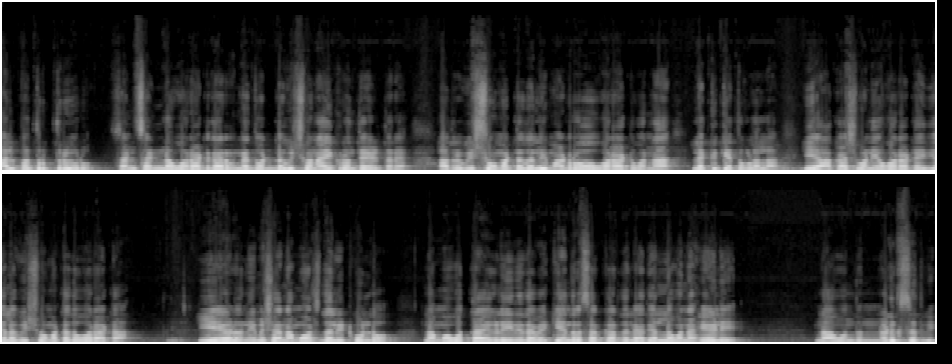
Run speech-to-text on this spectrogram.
ಅಲ್ಪತೃಪ್ತರು ಇವರು. ಸಣ್ಣ ಸಣ್ಣ ಹೋರಾಟಗಾರರನ್ನೇ ದೊಡ್ಡ ವಿಶ್ವ ನಾಯಕರು ಅಂತ ಹೇಳ್ತಾರೆ. ಆದರೆ ವಿಶ್ವ ಮಟ್ಟದಲ್ಲಿ ಮಾಡಿರೋ ಹೋರಾಟವನ್ನು ಲೆಕ್ಕಕ್ಕೆ ತಗೊಳ್ಳಲ್ಲ ಈ ಆಕಾಶವಾಣಿಯ ಹೋರಾಟ ಇದೆಯಲ್ಲ ವಿಶ್ವ ಮಟ್ಟದ ಹೋರಾಟ. ಏಳು ನಿಮಿಷ ನಮ್ಮ ವಶದಲ್ಲಿ ಇಟ್ಕೊಂಡು ನಮ್ಮ ಒತ್ತಾಯಗಳೇನಿದ್ದಾವೆ ಕೇಂದ್ರ ಸರ್ಕಾರದಲ್ಲಿ ಅದೆಲ್ಲವನ್ನು ಹೇಳಿ ನಾವೊಂದು ನಡಗಿಸಿದ್ವಿ.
